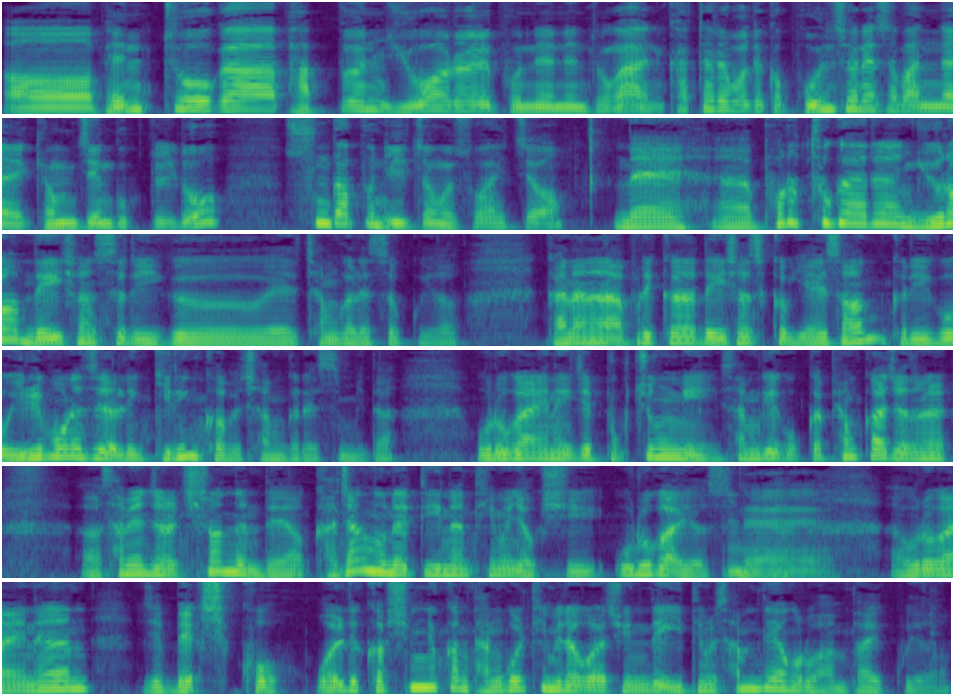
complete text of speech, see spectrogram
어, 벤투가 바쁜 6월을 보내는 동안 카타르 월드컵 본선에서 만날 경쟁국들도 숨가쁜 일정을 소화했죠. 네, 어, 포르투갈은 유럽 네이션스 리그에 참가를 했었고요. 가나는 아프리카 네이션스컵 예선 그리고 일본에서 열린 기린컵에 참가를 했습니다. 우루과이는 이제 북중미 3개국과 평가전을 어, 3연전을 치렀는데요. 가장 눈에 띄는 팀은 역시 우루과이였습니다. 네. 어, 우루과이는 이제 멕시코 월드컵 16강 단골팀이라고 할 수 있는데 이 팀을 3대 0으로 완파했고요.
